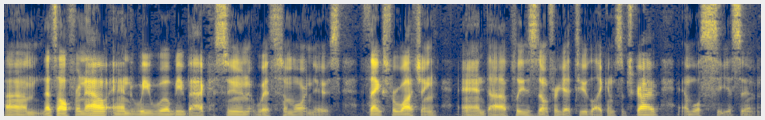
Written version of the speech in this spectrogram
Um, that's all for now, and we will be back soon with some more news. Thanks for watching, and uh, please don't forget to like and subscribe, and we'll see you soon.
